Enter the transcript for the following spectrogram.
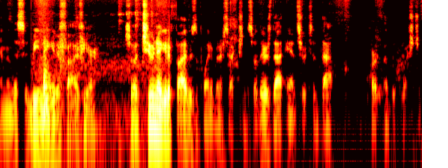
and then this would be negative 5 here. So at 2, negative 5 is the point of intersection. So there's that answer to that part of the question.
